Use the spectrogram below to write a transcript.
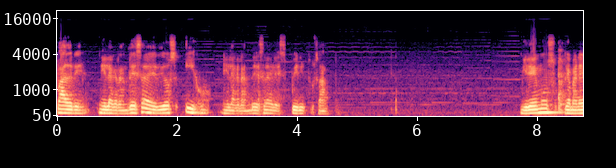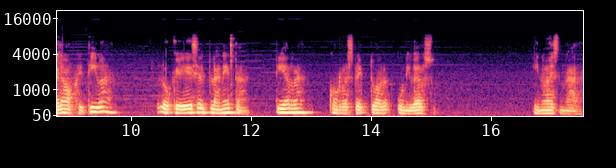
Padre, ni la grandeza de Dios Hijo, ni la grandeza del Espíritu Santo. Miremos de manera objetiva lo que es el planeta Tierra con respecto al universo. Y no es nada.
